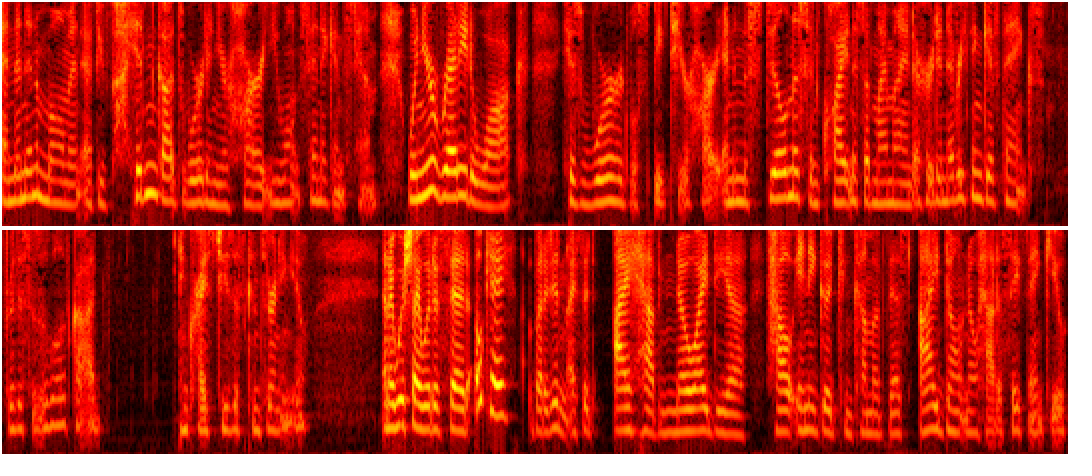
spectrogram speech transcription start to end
And then in a moment, if you've hidden God's word in your heart, you won't sin against him. When you're ready to walk, his word will speak to your heart. And in the stillness and quietness of my mind, I heard in everything give thanks, for this is the will of God in Christ Jesus concerning you. And I wish I would have said, okay, but I didn't. I said, I have no idea how any good can come of this. I don't know how to say thank you,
